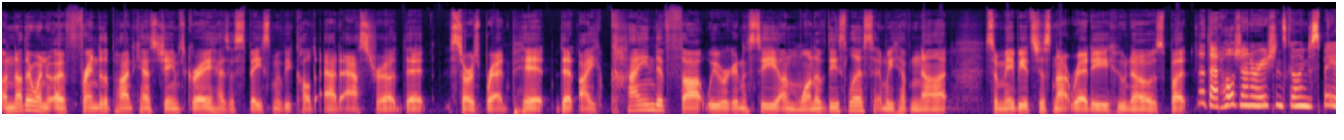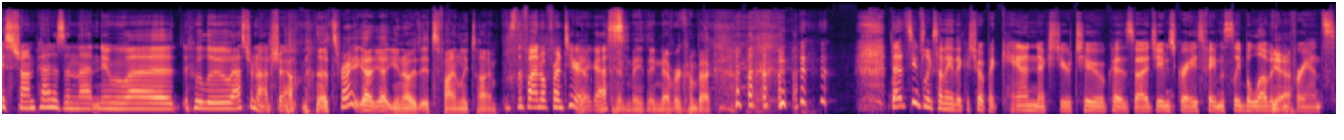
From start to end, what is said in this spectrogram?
another one. A friend of the podcast, James Gray, has a space movie called Ad Astra that stars Brad Pitt. That I kind of thought we were going to see on one of these lists, and we have not. So maybe it's just not ready. Who knows? But No, that whole generation's going to space. Sean Penn is in that new uh, Hulu astronaut show. that's right. Yeah, yeah. You know, it's finally time. It's the final frontier, I guess. And may they never come back. That seems like something that could show up at Cannes next year too, because uh, James Gray is famously beloved Yeah. in France,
